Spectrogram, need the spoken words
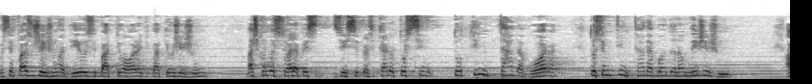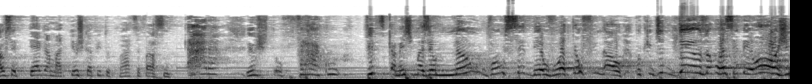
Você faz o jejum a Deus e bateu a hora de bater o jejum. Mas quando você olha para esse versículo, você, cara, eu estou tentado agora, estou sendo tentado a abandonar o meu jejum. Aí você pega Mateus capítulo 4, você fala assim, cara, eu estou fraco fisicamente, mas eu não vou ceder, eu vou até o final, porque de Deus eu vou receber hoje,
